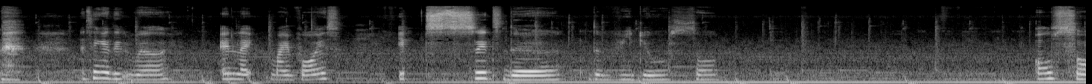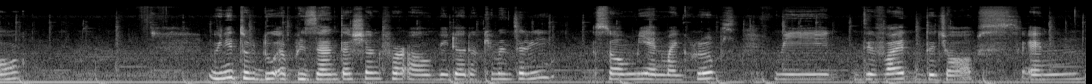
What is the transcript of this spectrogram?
I think I did well and like my voice suits the the video so. Also we need to do a presentation for our video documentary. So me and my groups we divide the jobs and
